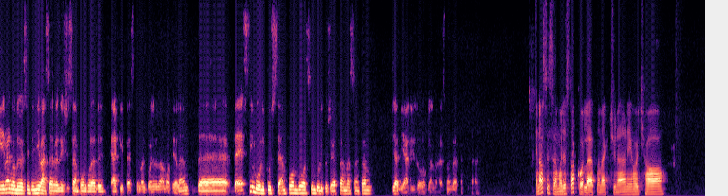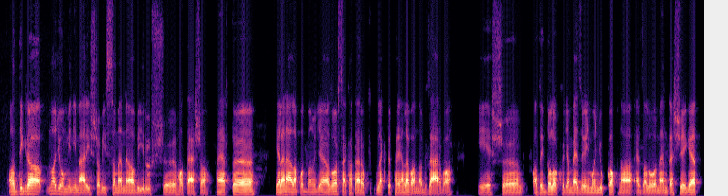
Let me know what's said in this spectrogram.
Én megmondom őszintén, nyilván szervezési szempontból ez egy elképesztő nagy bonyodalmat jelent, de, de ez szimbolikus szempontból, szimbolikus értelme szerintem zseniális dolog lenne, ezt meg lehetne csinálni. Én azt hiszem, hogy ezt akkor lehetne megcsinálni, hogyha addigra nagyon minimálisra visszamenne a vírus hatása, mert jelen állapotban ugye az országhatárok legtöbb helyen le vannak zárva, és az egy dolog, hogy a mezőny mondjuk kapna ez alól mentességet,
